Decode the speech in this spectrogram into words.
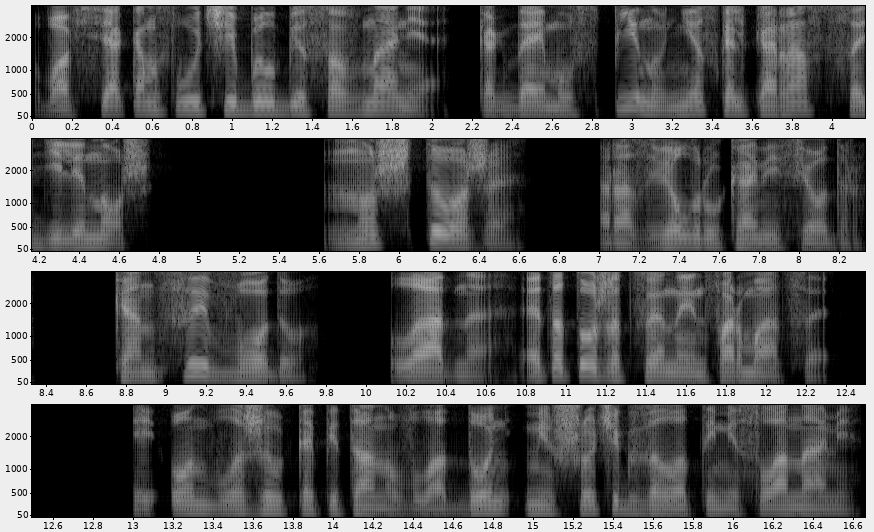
Во всяком случае был без сознания, когда ему в спину несколько раз всадили нож. «Ну что же», — развел руками Федор. «Концы в воду. Ладно, это тоже ценная информация». И он вложил капитану в ладонь мешочек с золотыми слонами.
